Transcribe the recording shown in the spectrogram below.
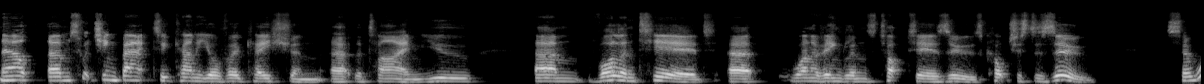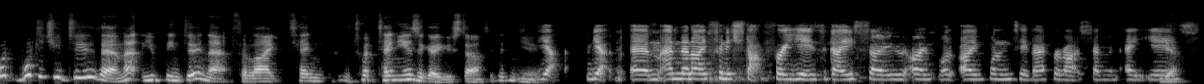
Now, um, switching back to kind of your vocation at the time, you um, volunteered at one of England's top tier zoos, Colchester Zoo. So what what did you do then? That you've been doing that for like 10, 10 years ago. You started, didn't you? Yeah, yeah. Um, and then I finished that three years ago. So I've, I volunteered there for about seven eight years.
